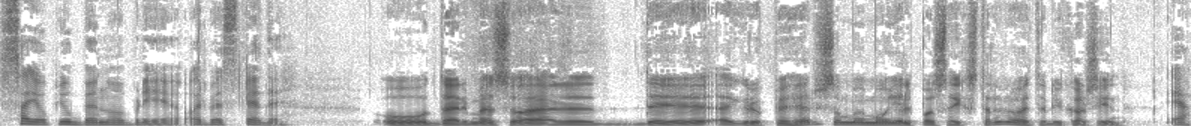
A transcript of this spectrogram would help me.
si opp jobben og bli arbeidsledig. Og dermed så er det ei gruppe her som må hjelpe oss ekstra, da, etter deres syn? Ja.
